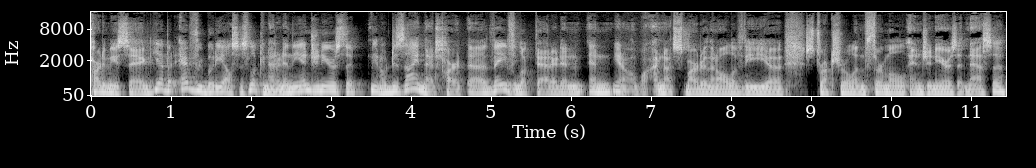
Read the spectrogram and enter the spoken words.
Part of me is saying, yeah, but everybody else is looking at it, and the engineers that you know design that part, uh, they've looked at it, and and you know, I'm not smarter than all of the uh, structural and thermal engineers at NASA,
